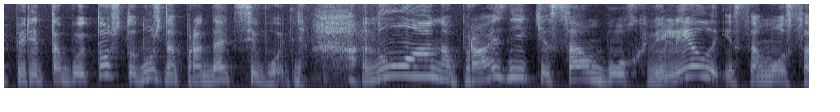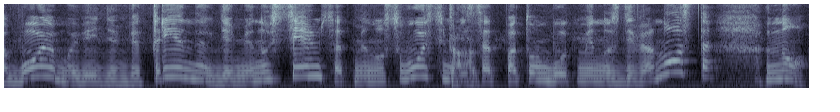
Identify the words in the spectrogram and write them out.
перед тобой то, что нужно продать сегодня. Ну а на празднике сам Бог велел, и само собой мы видим витрины, где минус 70, минус 80, Так. потом будет минус 90, но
